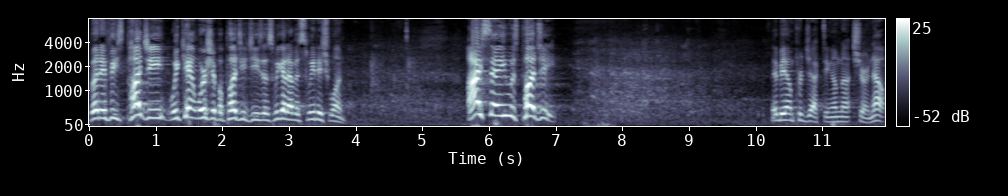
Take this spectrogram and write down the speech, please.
But if he's pudgy, we can't worship a pudgy Jesus. We got to have a Swedish one. I say he was pudgy. Maybe I'm projecting, I'm not sure. Now,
